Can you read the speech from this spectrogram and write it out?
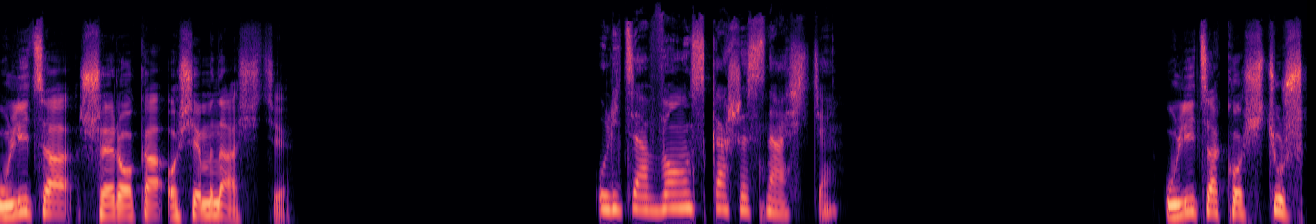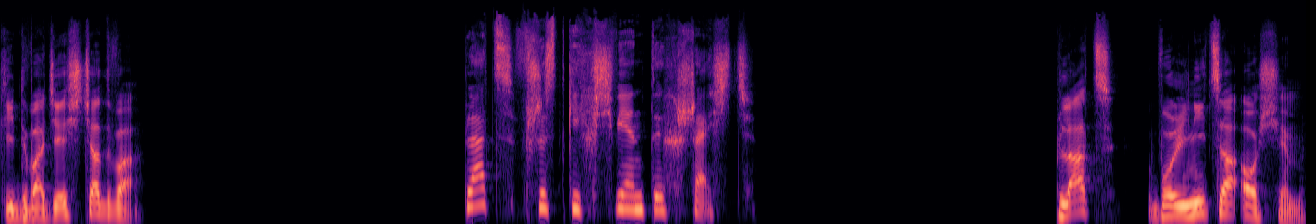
Ulica Szeroka 18. Ulica Wąska 16. Ulica Kościuszki 22. Plac Wszystkich Świętych 6. Plac Wolnica 8.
